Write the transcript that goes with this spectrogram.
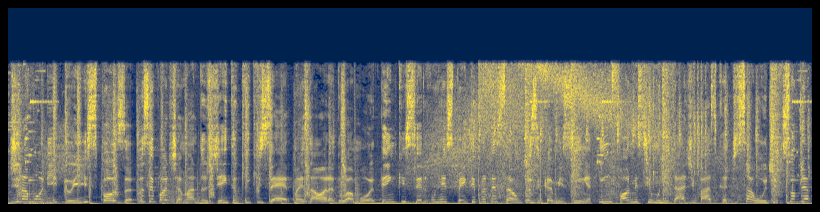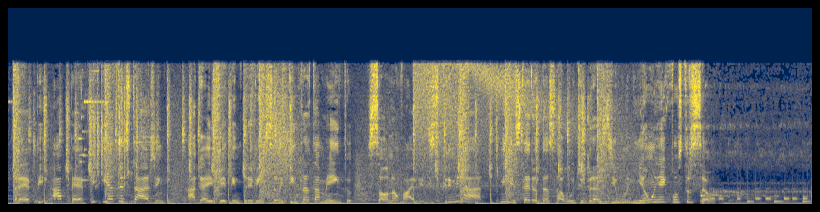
de namorado e esposa. Você pode chamar do jeito que quiser, mas na hora do amor tem que ser com respeito e proteção. Use camisinha e informe-se em unidade básica de saúde sobre a PrEP, a PEP e a testagem. HIV tem prevenção e tem tratamento. Só não vale discriminar. Ministério da Saúde, Brasil, União e Reconstrução. Thank you.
